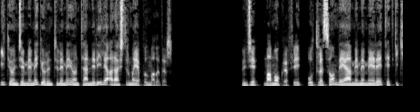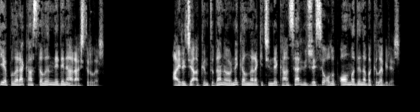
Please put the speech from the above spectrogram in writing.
İlk önce meme görüntüleme yöntemleriyle araştırma yapılmalıdır. Önce mamografi, ultrason veya meme MR tetkiki yapılarak hastalığın nedeni araştırılır. Ayrıca akıntıdan örnek alınarak içinde kanser hücresi olup olmadığına bakılabilir.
